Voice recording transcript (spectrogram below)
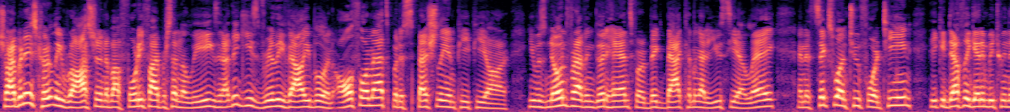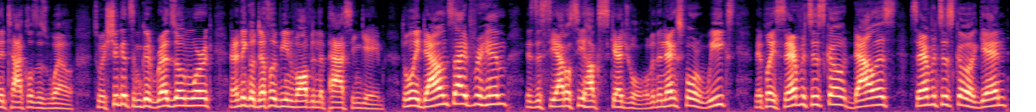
Charbonnet is currently rostered in about 45% of leagues, and I think he's really valuable in all formats, but especially in PPR. He was known for having good hands for a big back coming out of UCLA, and at 6'1, 214, he could definitely get in between the tackles as well. So he should get some good red zone work, and I think he'll definitely be involved in the passing game. The only downside for him is the Seattle Seahawks schedule. Over the next four weeks, they play San Francisco, Dallas, San Francisco again,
